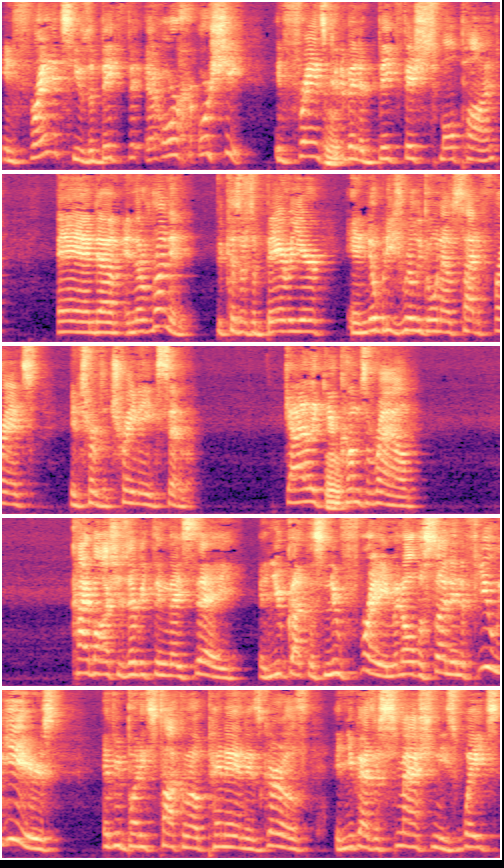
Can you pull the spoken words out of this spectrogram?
In France, he was a big fi- or or she in France could have been a big fish, small pond, and um, and they're running it because there's a barrier and nobody's really going outside of France in terms of training, etc. Guy like you comes around, kiboshes everything they say, and you've got this new frame, and all of a sudden, in a few years, everybody's talking about Pena and his girls, and you guys are smashing these weights.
